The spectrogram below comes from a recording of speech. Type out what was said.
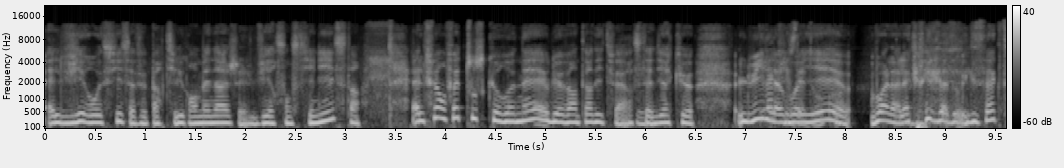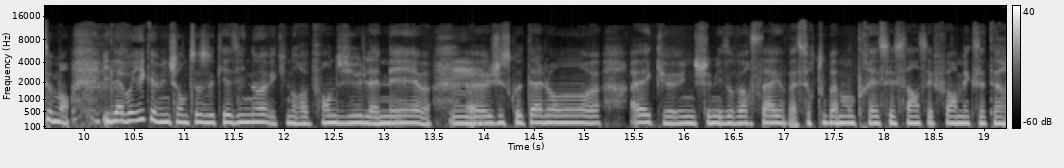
Elle vire aussi, ça fait partie du grand ménage, elle vire son styliste. Elle fait en fait tout ce que René lui avait interdit de faire. Mmh. C'est-à-dire que lui, il la voyait... Voilà, la crise d'ado, exactement. Il la voyait comme une chanteuse de casino avec une robe fendue, la met euh, mm. euh, jusqu'au talon, euh, avec une chemise oversize. On va surtout pas montrer ses seins, ses formes, etc.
